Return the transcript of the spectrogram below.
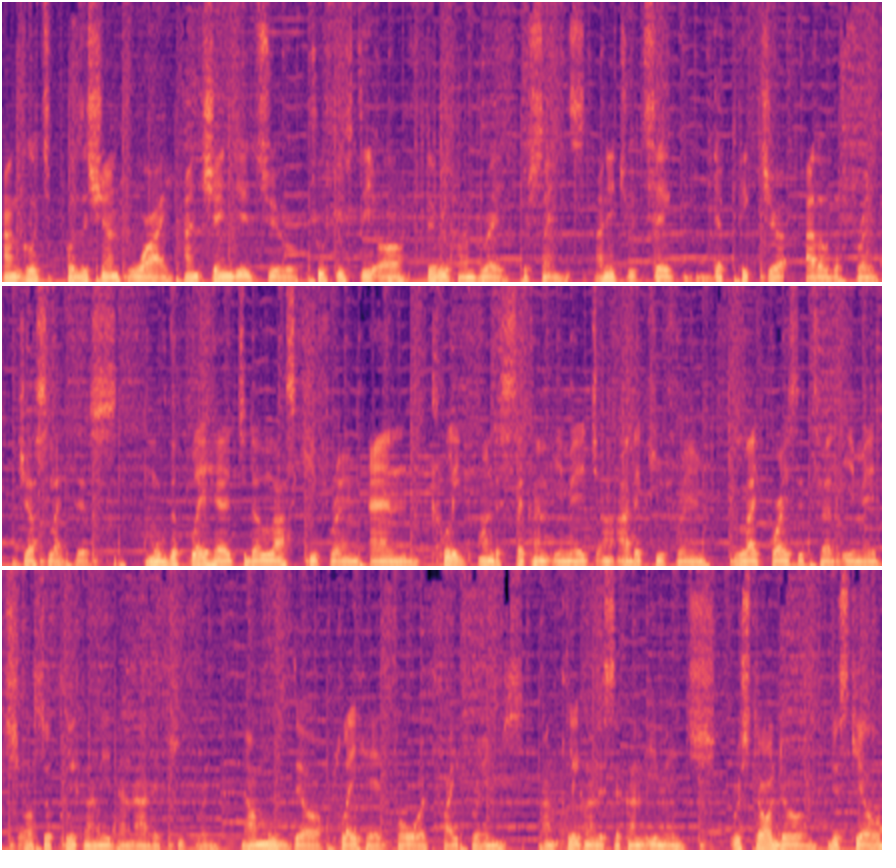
and go to position Y and change it to 250 or 300% and it will take the picture out of the frame just like this. Move the playhead to the last keyframe and click on the second image and add a keyframe. Likewise the third image, also click on it and add a keyframe. Now move the playhead forward 5 frames and click on the second image. Restore the, the scale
